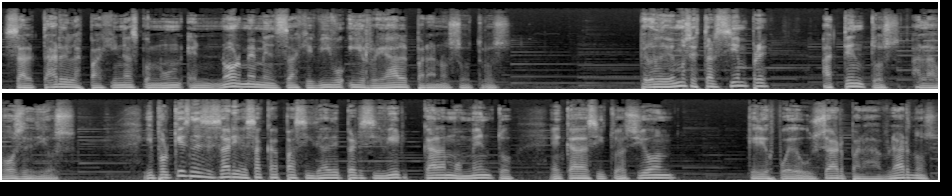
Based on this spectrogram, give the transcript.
saltar de las páginas con un enorme mensaje vivo y real para nosotros. Pero debemos estar siempre atentos a la voz de Dios. ¿Y por qué es necesaria esa capacidad de percibir cada momento en cada situación que Dios puede usar para hablarnos?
